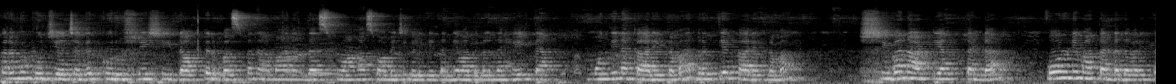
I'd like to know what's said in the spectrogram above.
ಪರಮ ಪೂಜ್ಯ ಜಗದ್ಗುರು ಶ್ರೀ ಶ್ರೀ ಡಾಕ್ಟರ್ ಬಸವರಾಮಾನಂದ ಸ್ವಾಹ ಸ್ವಾಮೀಜಿಗಳಿಗೆ ಧನ್ಯವಾದಗಳನ್ನು ಹೇಳ್ತಾ ಮುಂದಿನ ಕಾರ್ಯಕ್ರಮ, ನೃತ್ಯ ಕಾರ್ಯಕ್ರಮ, ಶಿವನಾಟ್ಯ ತಂಡ. ಪೂರ್ಣಿಮಾ ತಂಡದವರಿಂದ?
